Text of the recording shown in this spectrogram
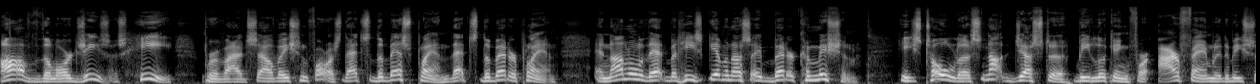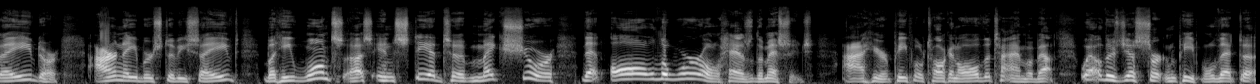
of the Lord Jesus. He provides salvation for us. That's the best plan. That's the better plan. And not only that, but He's given us a better commission. He's told us not just to be looking for our family to be saved or our neighbors to be saved, but He wants us instead to make sure that all the world has the message. I hear people talking all the time about, well, there's just certain people that uh,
